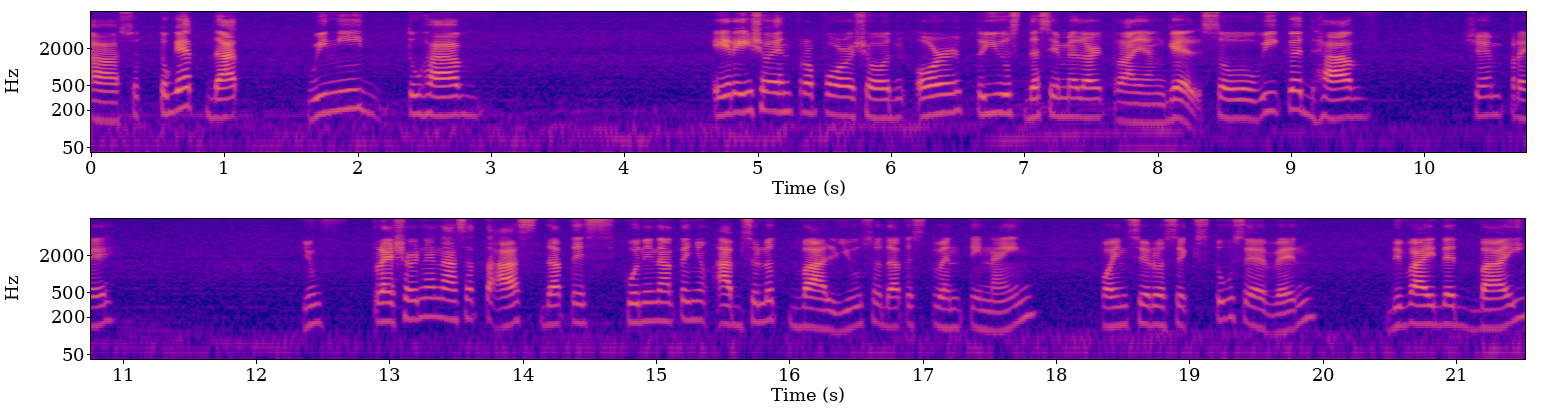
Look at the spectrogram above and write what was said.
uh, so to get that, we need to have a ratio and proportion or to use the similar triangle. So, we could have, syempre, yung pressure na nasa taas, that is, kunin natin yung absolute value. So, that is 29.0627 divided by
